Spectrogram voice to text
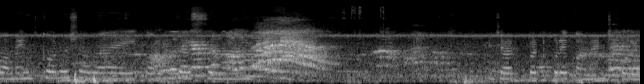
কমেন্ট করো সবাই কমেন্ট আসছে না ঝটপট করে কমেন্ট করো।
